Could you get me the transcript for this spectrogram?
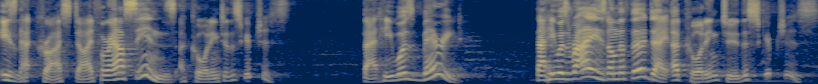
is that Christ died for our sins according to the scriptures, that he was buried, that he was raised on the third day according to the scriptures.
